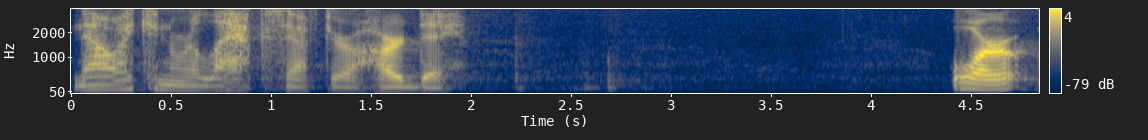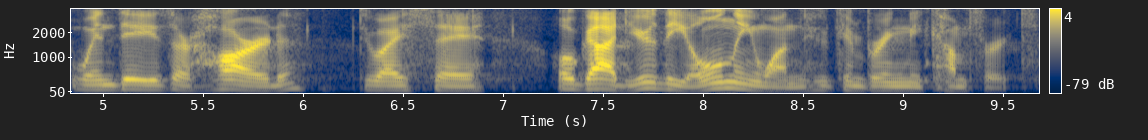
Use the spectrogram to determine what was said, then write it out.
Now I can relax after a hard day. Or when days are hard, do I say, Oh God, you're the only one who can bring me comfort.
